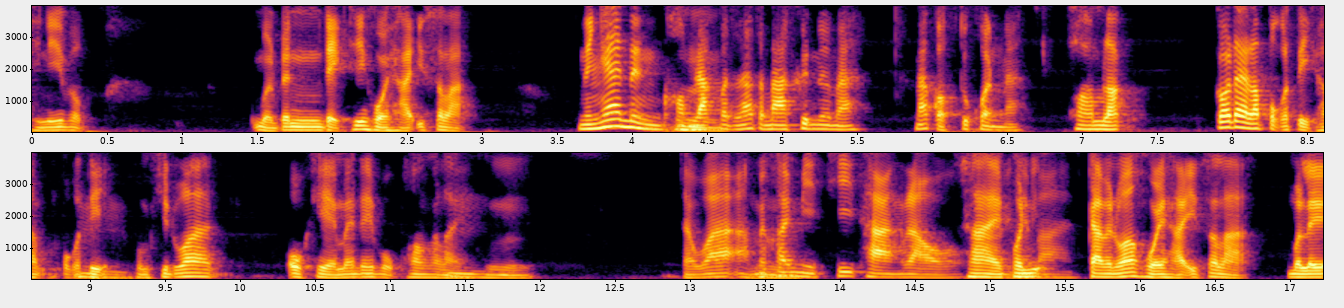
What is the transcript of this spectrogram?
ทีนี้แบบ เหมือนเป็นเด็กที่โหยหาอิสระ ในแง่หนึ่งความรักอืมมันจะน่าจะมากขึ้นด้วยไหมมากกว่าทุกคนไหมความรักก็ได้รับปกติครับปกติอืมผมคิดว่า โอเคไม่ได้บกพร่องอะไร อืมอืม แต่ว่าอะไม่อืมค่อยมีที่ทางเราใช่อยู่คนในบ้านกลายเป็นว่าโหยหาอิสระมันเลย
